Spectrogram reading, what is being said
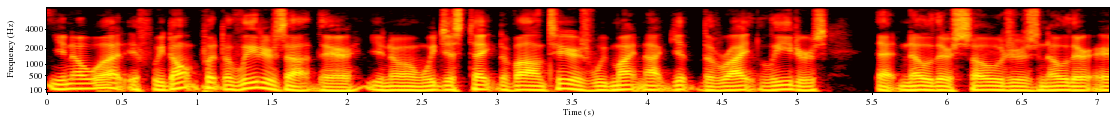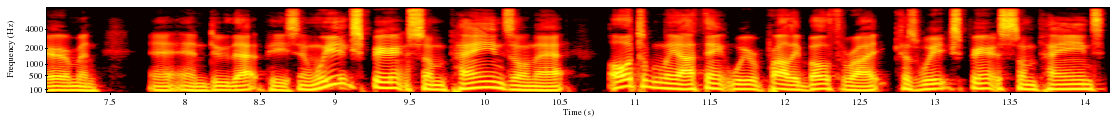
you know what? If we don't put the leaders out there, you know, and we just take the volunteers, we might not get the right leaders that know their soldiers, know their airmen, and, and do that piece. And we experienced some pains on that. Ultimately, I think we were probably both right because we experienced some pains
